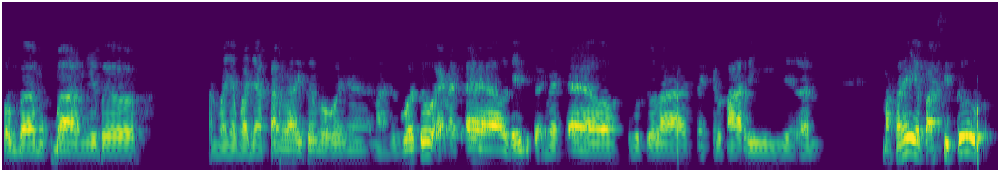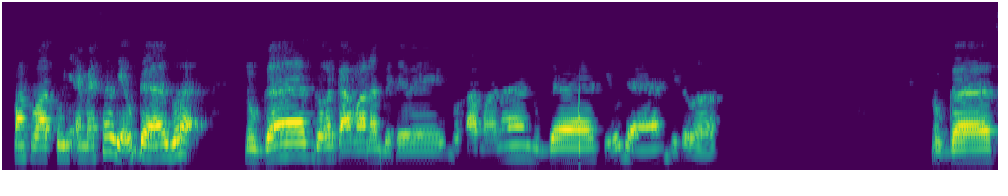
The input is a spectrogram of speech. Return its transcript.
lomba mukbang gitu. Kan banyak-banyakan lah itu pokoknya. Nah gue tuh MSL dia juga MSL kebetulan sekretari ya kan. Masalahnya ya pas itu pas waktunya MSL ya udah gue nugas gue kan keamanan btw gue keamanan nugas. Ya udah gitu loh. Nugas.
